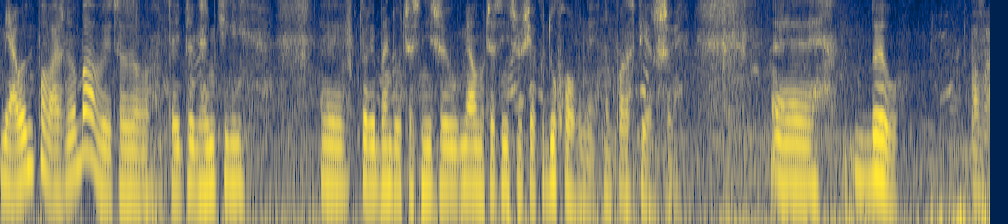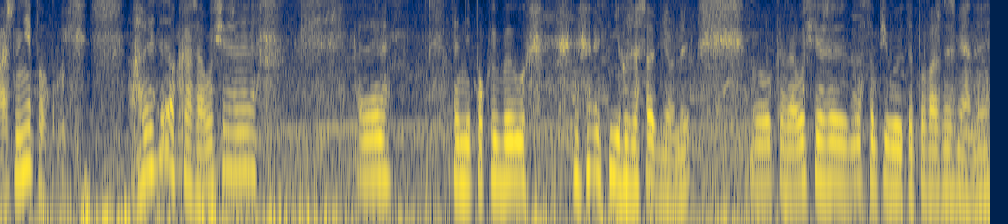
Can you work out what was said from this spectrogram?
miałem poważne obawy co do tej pielgrzymki, e, w której będę uczestniczył, miałem uczestniczyć już jako duchowny, no, po raz pierwszy. Był poważny niepokój, ale okazało się, że ten niepokój był nieuzasadniony, bo okazało się, że nastąpiły te poważne zmiany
